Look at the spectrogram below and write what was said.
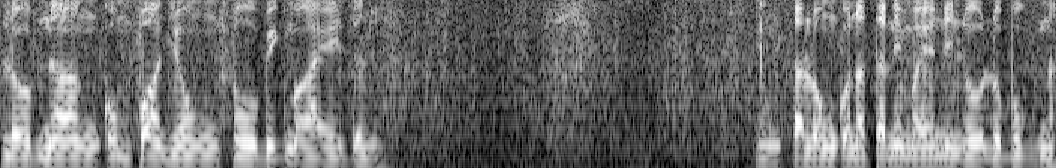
loob ng compound yung tubig mga idol. Yung talong ko na tanim ayun, nilulubog na.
